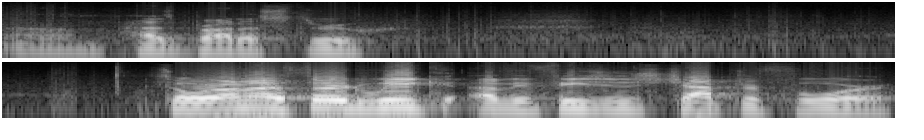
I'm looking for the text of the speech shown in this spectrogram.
um, has brought us through. So we're on our third week of Ephesians chapter 4.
